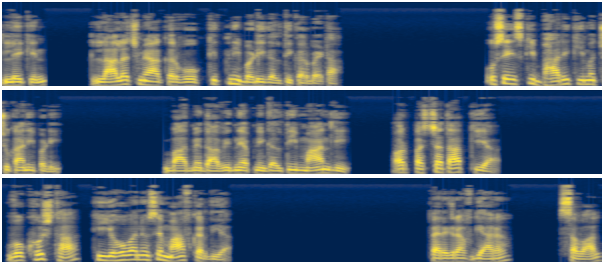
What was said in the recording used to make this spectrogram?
लेकिन लालच में आकर वो कितनी बड़ी गलती कर बैठा। उसे इसकी भारी कीमत चुकानी पड़ी। बाद में दाविद ने अपनी गलती मान ली और पश्चाताप किया। वो खुश था कि यहोवा ने उसे माफ़ कर दिया। पैराग्राफ ग्यारह, सवाल।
